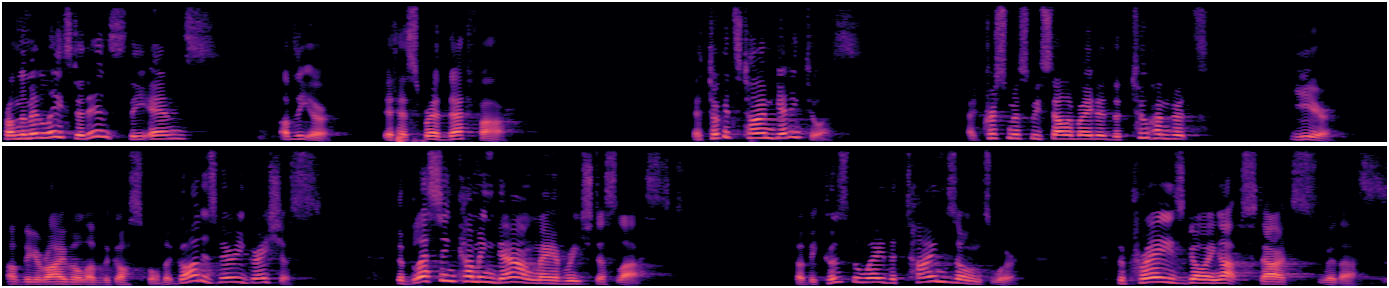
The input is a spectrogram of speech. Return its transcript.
From the Middle East, it is the ends of the earth. It has spread that far. It took its time getting to us. At Christmas, we celebrated the 200th year of the arrival of the gospel. But God is very gracious. The blessing coming down may have reached us last. But because the way the time zones work, the praise going up starts with us.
